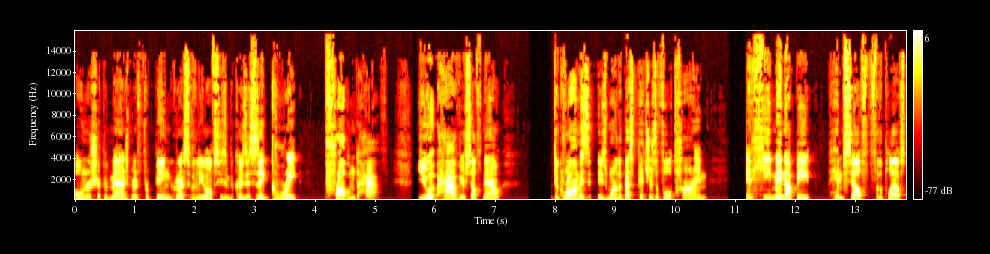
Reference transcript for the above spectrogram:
ownership and management for being aggressive in the offseason because this is a great problem to have. You have yourself now. DeGrom is, is one of the best pitchers of all time, and he may not be himself for the playoffs,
